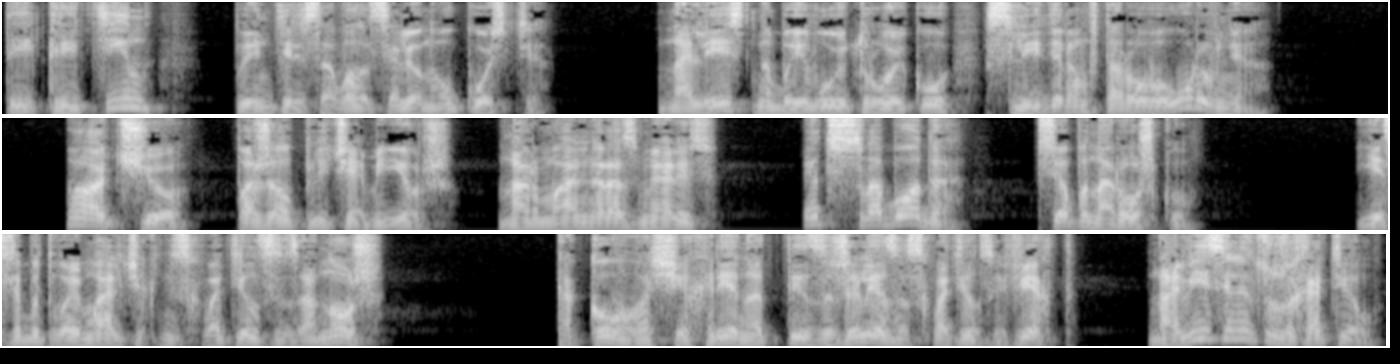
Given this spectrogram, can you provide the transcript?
«Ты кретин?» — поинтересовалась Алена у Кости. «Налезть на боевую тройку с лидером второго уровня?» «А чё?» — пожал плечами Ёж. «Нормально размялись. Это ж свобода. Все понарошку». Если бы твой мальчик не схватился за нож... Какого вообще хрена ты за железо схватился, Фехт? На виселицу захотел?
